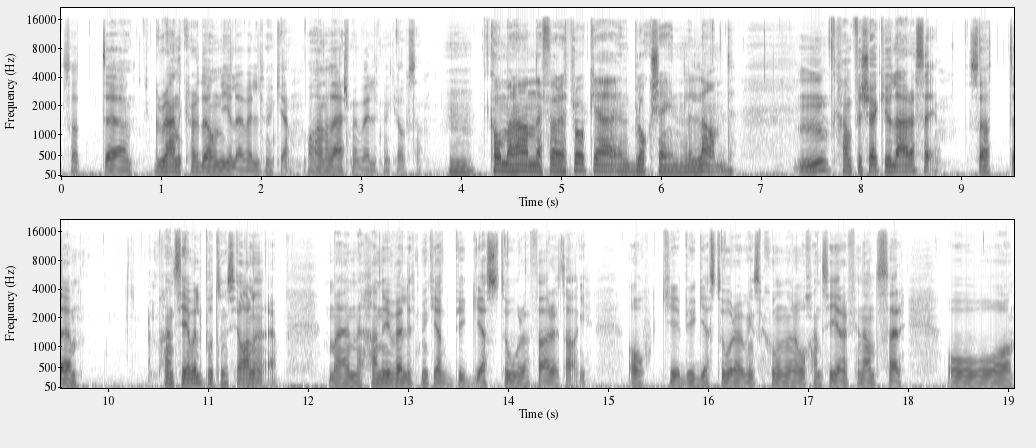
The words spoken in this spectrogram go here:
Så att eh, Grant Cardone gillar jag väldigt mycket och han har lärt mig väldigt mycket också. Mm. Kommer han förespråka en blockchain-land? Mm, han försöker ju lära sig så att eh, han ser väl potentialen i det. Men han är ju väldigt mycket att bygga stora företag och bygga stora organisationer och hantera finanser. Och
